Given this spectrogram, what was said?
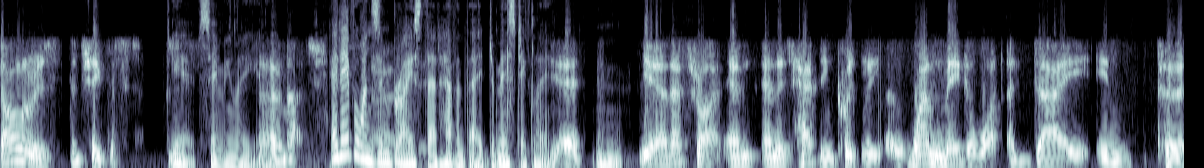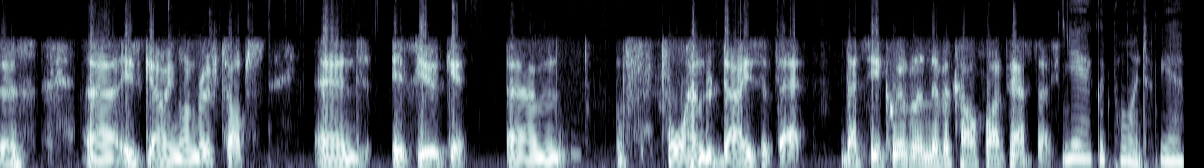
solar is the cheapest, Yeah, seemingly. Yeah. so much. and everyone's so- embraced that, haven't they, domestically? Yeah, Mhm. yeah, that's right, and and it's happening quickly. Uh, One megawatt a day in Perth uh, is going on rooftops, and if you get um, 400 days of that, that's the equivalent of a coal-fired power station. Yeah, good point. Yeah.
